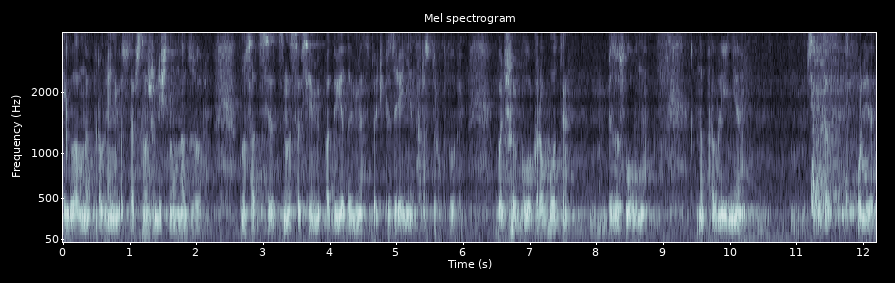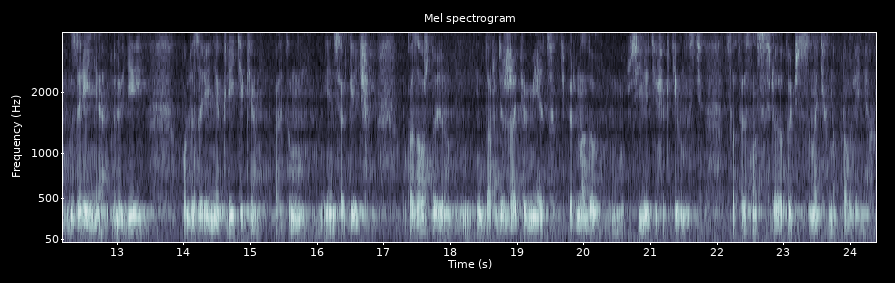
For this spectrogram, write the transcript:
и Главное управление государственного жилищного надзора. Ну, соответственно, со всеми подведами с точки зрения инфраструктуры. Большой блок работы, безусловно, направление всегда поле зрения людей, поле зрения критики. Поэтому Евгений Сергеевич показал, что удар держать умеет. Теперь надо усилить эффективность, соответственно, сосредоточиться на этих направлениях.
